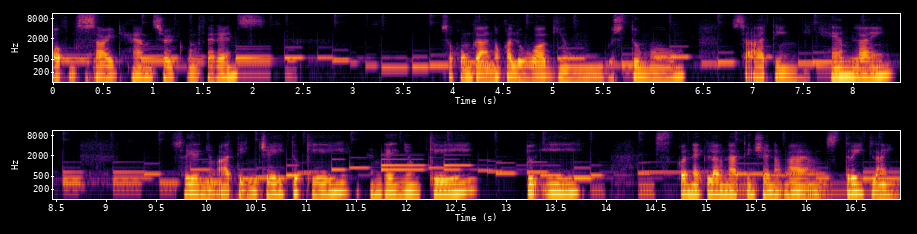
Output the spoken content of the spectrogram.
of the side hem circumference. So kung gaano kaluwag yung gusto mo sa ating hemline. So yan yung ating J to K. And then yung K to E connect lang natin siya ng uh, straight line.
